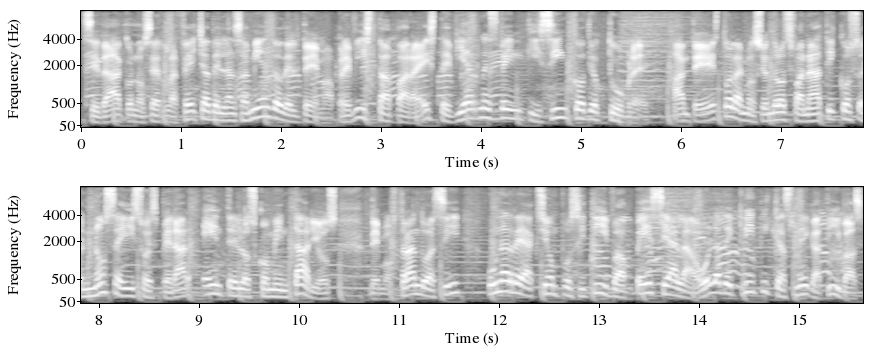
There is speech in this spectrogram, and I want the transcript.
se da a conocer la fecha del lanzamiento del tema, prevista para este viernes 25 de octubre. Ante esto, la emoción de los fanáticos no se hizo esperar entre los comentarios, demostrando así una reacción positiva pese a la ola de críticas negativas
